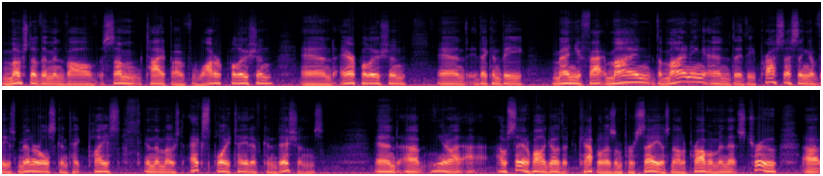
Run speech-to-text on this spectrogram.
Most of them involve some type of water pollution and air pollution, and they can be manufa- mine the mining and the, the processing of these minerals can take place in the most exploitative conditions. And, uh, you know, I, I, was saying a while ago that capitalism per se is not a problem, and that's true. Uh,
